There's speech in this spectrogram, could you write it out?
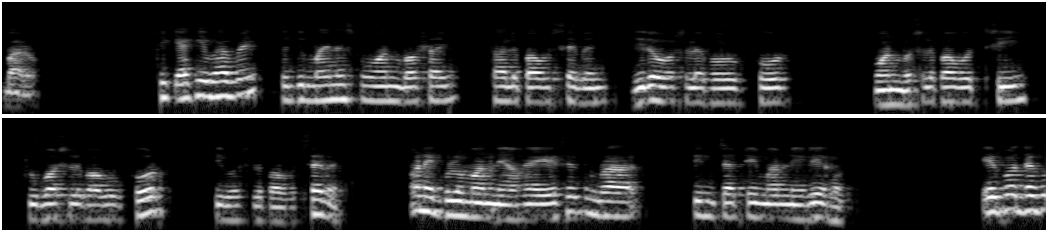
বারো। ঠিক একইভাবে যদি মাইনাস ওয়ান বসাই, তাহলে পাবো সেভেন জিরো বসালে পাবো ফোর ওয়ান বসালে পাবো থ্রি টু বসালে পাবো ফোর থ্রি বসালে পাবো। সেভেন অনেকগুলো মান নেওয়া হয়ে গেছে, তোমরা তিন চারটি মান নিলেই হবে। এরপর দেখো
